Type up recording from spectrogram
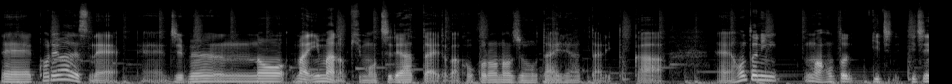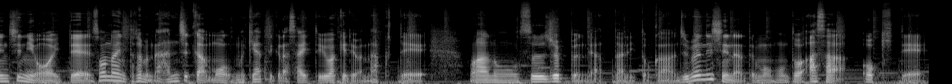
でこれはですね、え、自分の、まあ、今の気持ちであったりとか心の状態であったりとか、えー、本当にまあ本当一日においてそんなに例えば何時間も向き合ってくださいというわけではなくて、まあ、あの数十分であったりとか自分自身なんてもう本当朝起きて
